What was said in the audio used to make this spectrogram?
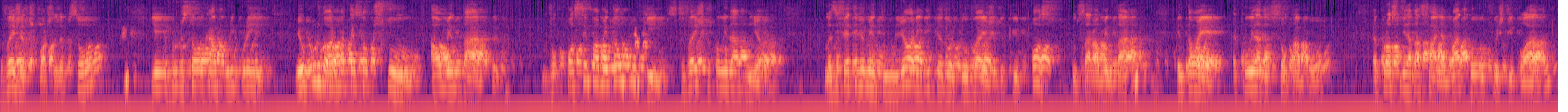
vejo a resposta da pessoa e a progressão acaba por ir por aí. Eu, por norma, até só costumo aumentar, vou, posso sempre aumentar um pouquinho, se vejo que a qualidade melhora. Mas efetivamente o melhor indicador que eu vejo de que posso começar a aumentar, então é a qualidade da execução está boa, a proximidade à falha bate com o que foi estipulado,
